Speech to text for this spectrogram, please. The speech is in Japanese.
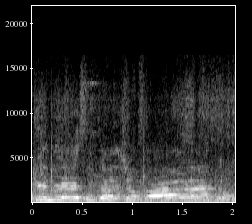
100円です。いかがでしょうか？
